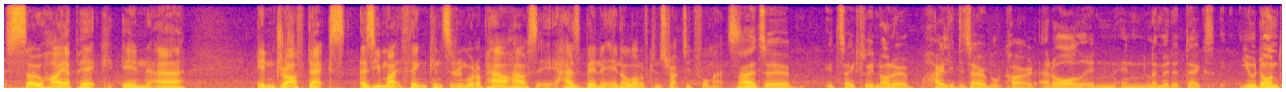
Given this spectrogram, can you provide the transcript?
so high a pick in uh, in draft decks as you might think, considering what a powerhouse it has been in a lot of constructed formats. No, it's a it's actually not a highly desirable card at all in in limited decks. You don't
